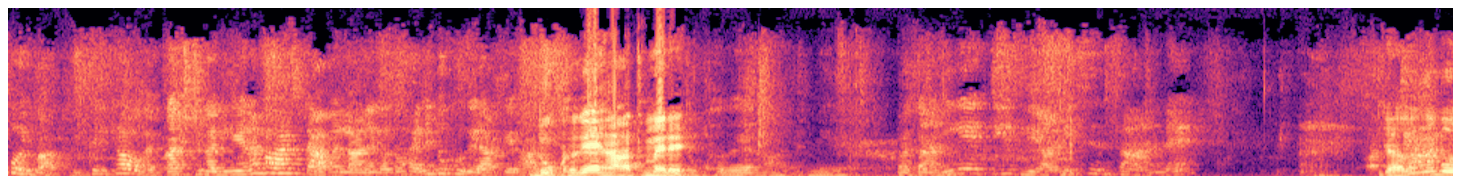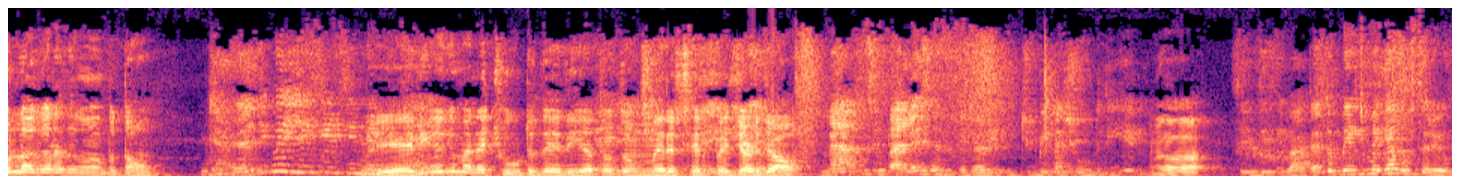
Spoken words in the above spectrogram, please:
कोई बात नहीं फिर क्या हो गया? कष्ट कर लिया ना बाहर से टावल लाने का तो है नहीं दुख गया आपके हाथ दुख गए हाथ मेरे। दुख गए हाथ में पता नहीं ये चीज़ ले आनी इस इंसान ने। ज़्यादा ना बोला करे तो मैं बताऊँ। ये नहीं है कि मैंने छूट दे दिया तो तुम मेरे सिर पे चढ़ जाओ। मैं तुझे पहले सिर पे चढ़ी बिना छूट दिए हाँ। सीधी सी बात है। तो बीच में क्या घुस रहे हो?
